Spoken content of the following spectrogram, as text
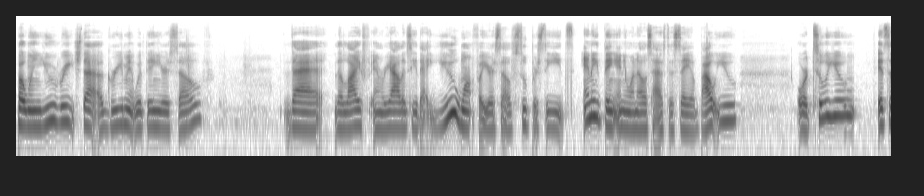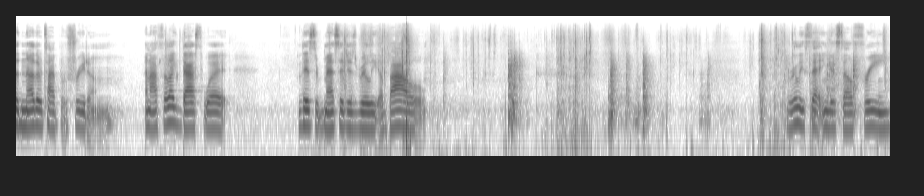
But when you reach that agreement within yourself, that the life and reality that you want for yourself supersedes anything anyone else has to say about you or to you, it's another type of freedom. And I feel like that's what this message is really about. really setting yourself free.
